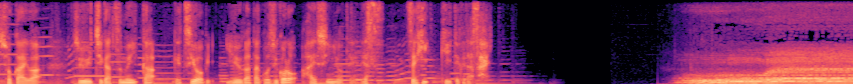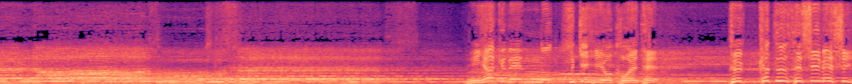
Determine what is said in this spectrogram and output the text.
初回は11月6日月曜日夕方5時頃配信予定です。ぜひ聞いてください。200年の月日を超えて復活せしめし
